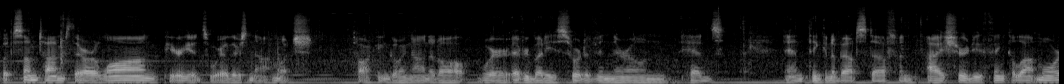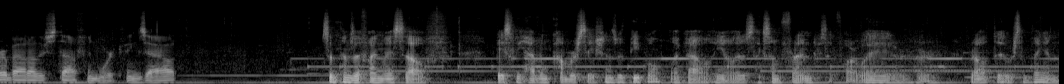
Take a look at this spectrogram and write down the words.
but sometimes there are long periods where there's not much talking going on at all, where everybody's sort of in their own heads and thinking about stuff. And I sure do think a lot more about other stuff and work things out. Sometimes I find myself basically having conversations with people. Like I'll, you know, there's like some friend who's like far away or, or relative or something, and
